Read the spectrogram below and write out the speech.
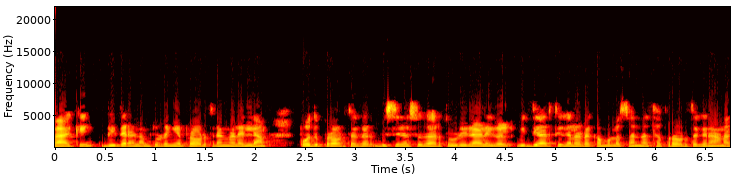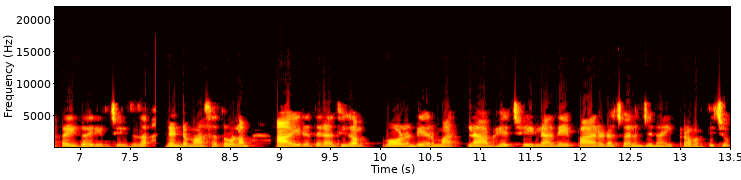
പാക്കിംഗ് വിതരണം തുടങ്ങിയ പ്രവർത്തനങ്ങളെല്ലാം പൊതുപ്രവർത്തകർ ബിസിനസ്സുകാർ തൊഴിലാളികൾ വിദ്യാർത്ഥികളടക്കമുള്ള സന്നദ്ധ പ്രവർത്തകരാണ് കൈകാര്യം ചെയ്തത്. രണ്ടു മാസത്തോളം ആയിരത്തിലധികം വോളണ്ടിയർമാർ ലാഭേച്ഛയില്ലാതെ പാലട ചലഞ്ചിനായി പ്രവർത്തിച്ചു.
